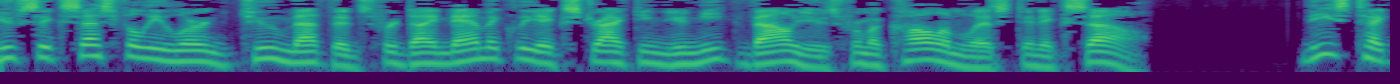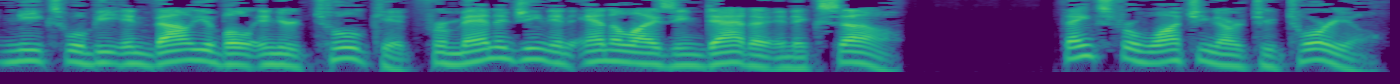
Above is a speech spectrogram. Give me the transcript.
You've successfully learned two methods for dynamically extracting unique values from a column list in Excel. These techniques will be invaluable in your toolkit for managing and analyzing data in Excel. Thanks for watching our tutorial.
